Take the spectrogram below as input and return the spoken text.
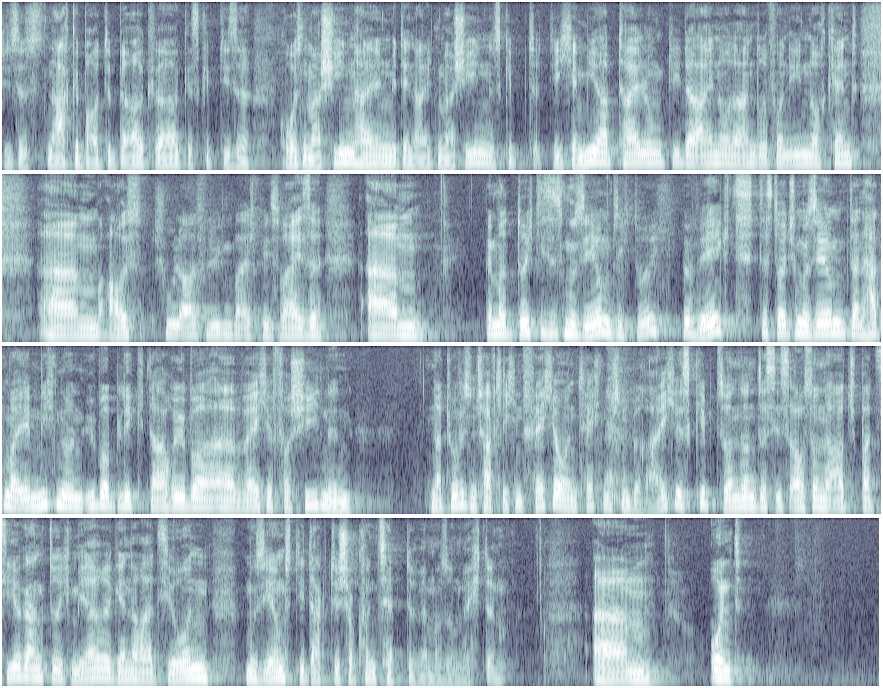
dieses nachgebaute Bergwerk. Es gibt diese großen Maschinenhallen mit den alten Maschinen. Es gibt die Chemieabteilung, die der eine oder andere von Ihnen noch kennt, ähm, aus Schulausflügen beispielsweise. Ähm, wenn man durch dieses Museum sich durchbewegt, das Deutsche Museum, dann hat man eben nicht nur einen Überblick darüber, äh, welche verschiedenen naturwissenschaftlichen Fächer und technischen Bereiche es gibt, sondern das ist auch so eine Art Spaziergang durch mehrere Generationen museumsdidaktischer Konzepte, wenn man so möchte. Ähm, und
